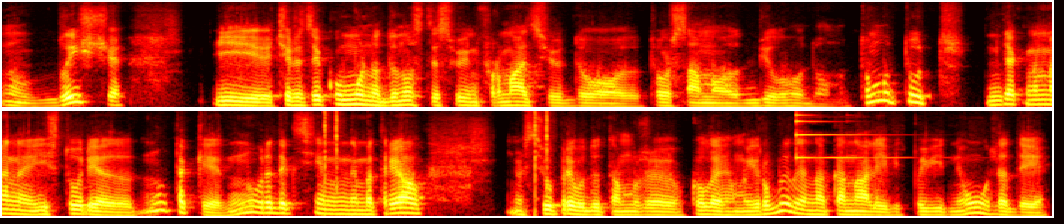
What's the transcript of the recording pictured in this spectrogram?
ну, ближче, і через яку можна доносити свою інформацію до того ж самого Білого Дому. Тому тут, як на мене, історія ну таке, ну редакційний матеріал. З цього приводу там вже колеги мої робили на каналі відповідні огляди,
